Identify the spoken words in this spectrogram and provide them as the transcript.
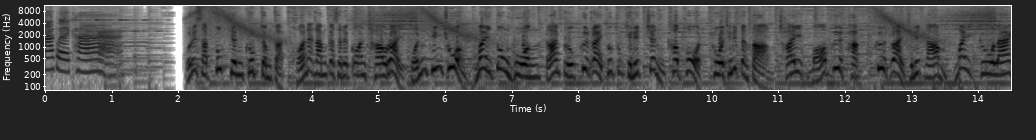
มากๆเลยค่ะ ค่ะ บริษัทฟุกเทียนกรุ๊ปจำกัด ขอแนะนำเกษตรกรชาวไร่ผลทิ้งช่วง ไม่ต้องห่วง การปลูกพืชไร่ทุกๆ ชนิด เช่น ข้าวโพดถั่วชนิดต่างๆ ใช้หมอพืชผัก พืชไร่ชนิดน้ำไม่กลัวแรง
